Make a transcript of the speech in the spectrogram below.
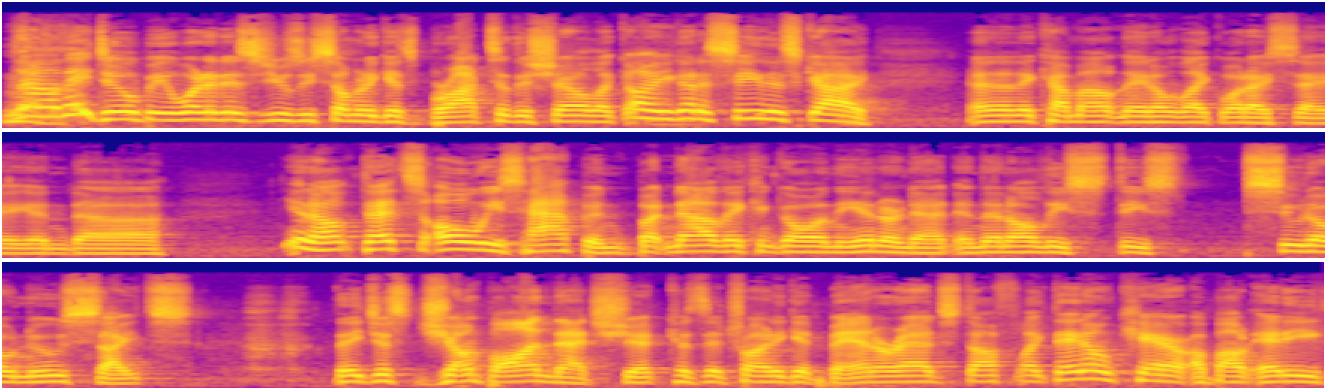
No, they do. But what it is, usually somebody gets brought to the show, like, oh, you got to see this guy. And then they come out and they don't like what I say. And, uh, you know, that's always happened. But now they can go on the internet and then all these, these pseudo news sites, they just jump on that shit because they're trying to get banner ad stuff. Like, they don't care about any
